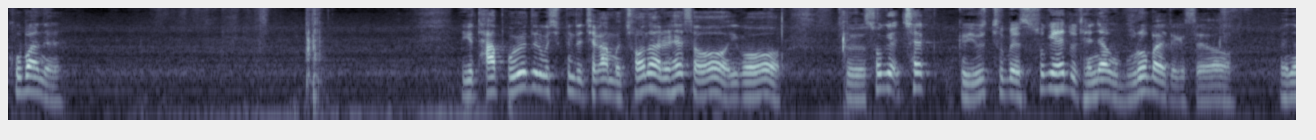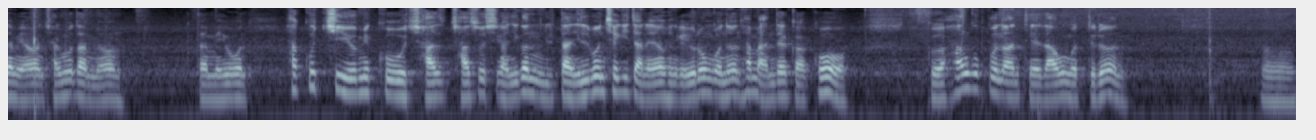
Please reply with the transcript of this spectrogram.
코바늘. 이게 다 보여드리고 싶은데 제가 한번 전화를 해서 이거 그 소개 책 그 유튜브에서 소개해도 되냐고 물어봐야 되겠어요. 왜냐면 잘못하면 그 다음에 이건 하쿠치 유미쿠 자, 자수 시간 이건 일단 일본 책이잖아요. 그러니까 이런 거는 하면 안 될 것 같고 그 한국 분한테 나온 것들은 어,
